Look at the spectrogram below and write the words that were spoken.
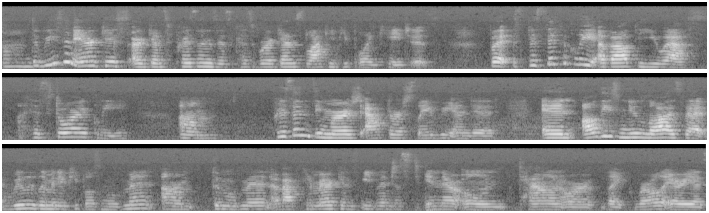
Um, the reason anarchists are against prisons is because we're against locking people in cages. But specifically about the U.S., historically, um, prisons emerged after slavery ended, and all these new laws that really limited people's movement, um, the movement of African Americans, even just in their own town or like rural areas,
